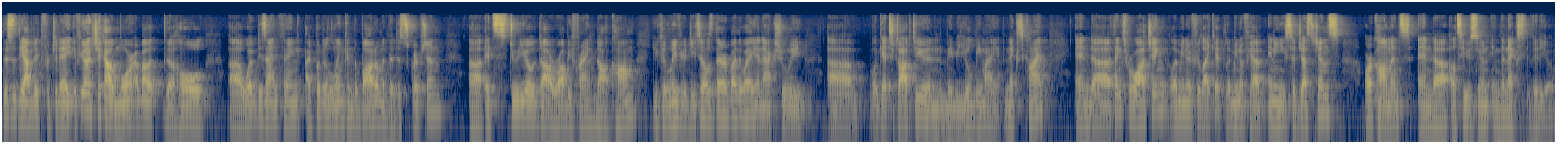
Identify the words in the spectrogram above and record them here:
this is the update for today. If you want to check out more about the whole uh, web design thing, I put a link in the bottom in the description. Uh, it's studio.robbyfrank.com. You can leave your details there, by the way, and actually uh, we'll get to talk to you and maybe you'll be my next client. And uh, thanks for watching. Let me know if you like it. Let me know if you have any suggestions or comments. And uh, I'll see you soon in the next video.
